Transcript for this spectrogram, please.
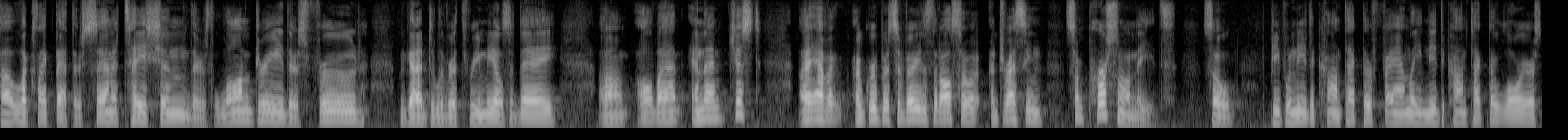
uh, looks like that. There's sanitation, there's laundry, there's food. We got to deliver three meals a day, um, all that, and then just I have a, a group of civilians that also addressing some personal needs. So people need to contact their family, need to contact their lawyers.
